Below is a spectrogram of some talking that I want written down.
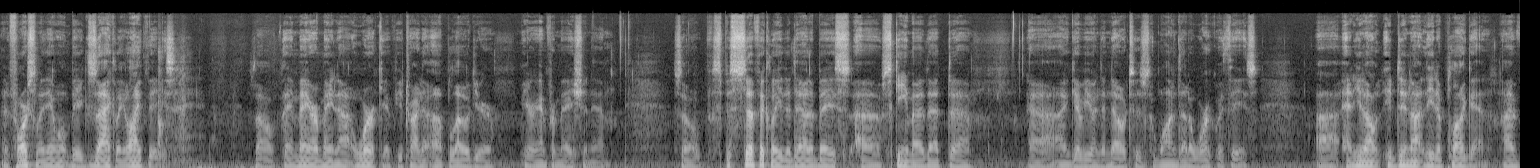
unfortunately, they won't be exactly like these. So they may or may not work if you try to upload your your information in. So specifically, the database uh, schema that uh, uh, I give you in the notes is the one that'll work with these. Uh, and you don't, you do not need a plugin. I've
